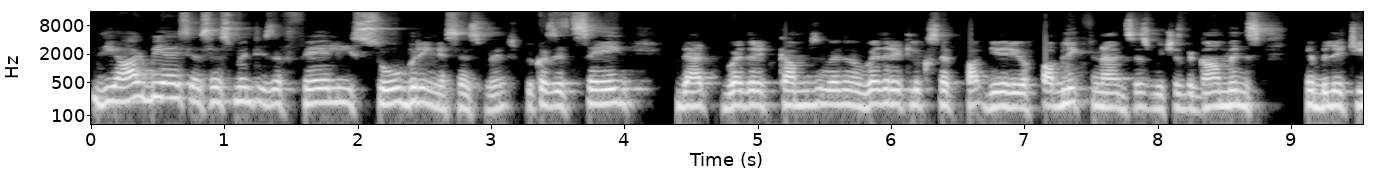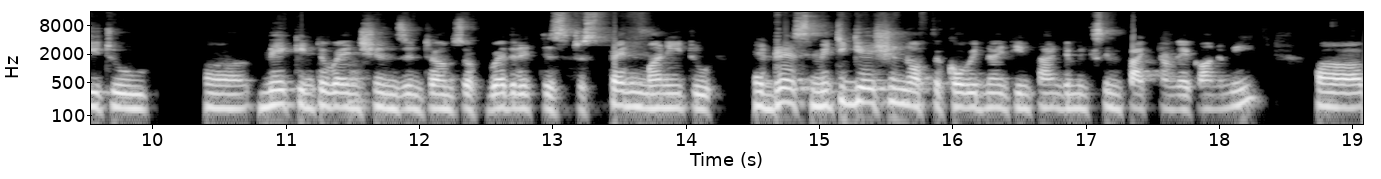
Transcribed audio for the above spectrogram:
The RBI's assessment is a fairly sobering assessment because it's saying that whether it comes, whether, whether it looks at the area of public finances, which is the government's ability to uh, make interventions in terms of whether it is to spend money to address mitigation of the COVID-19 pandemic's impact on the economy. Uh,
